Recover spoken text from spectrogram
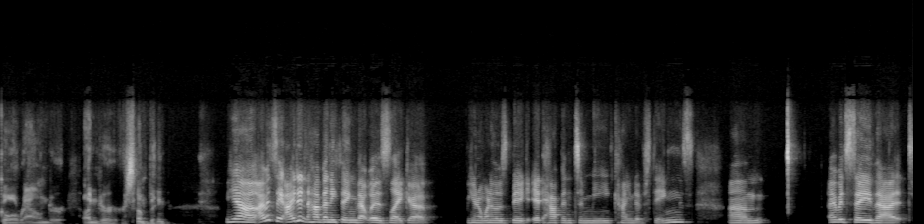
go around or under or something. Yeah, I would say I didn't have anything that was like a, you know, one of those big it happened to me kind of things. Um, I would say that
